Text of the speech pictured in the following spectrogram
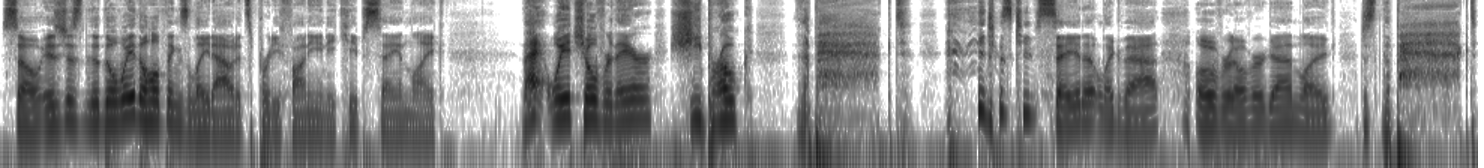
So it's just the, the way the whole thing's laid out, it's pretty funny and he keeps saying like that witch over there, she broke the pact. he just keeps saying it like that over and over again, like just the pact.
